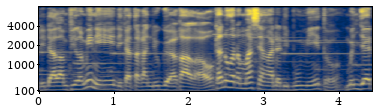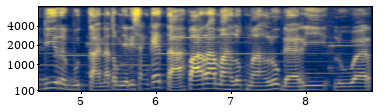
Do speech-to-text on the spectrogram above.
di dalam film ini dikatakan juga kalau kandungan emas yang ada di bumi itu menjadi rebutan atau menjadi sengketa para makhluk-makhluk dari luar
